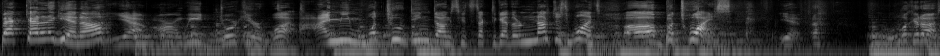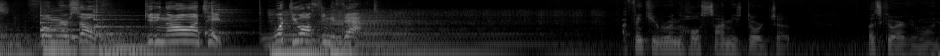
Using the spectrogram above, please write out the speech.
back at it again, huh? Yeah, aren't we dorky or what? I mean, what two ding dongs get stuck together not just once, uh, but twice? Yeah, uh, look at us, filming ourselves, getting it all on tape. What do you all think of that? I think you ruined the whole Siamese dork joke. Let's go, everyone.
